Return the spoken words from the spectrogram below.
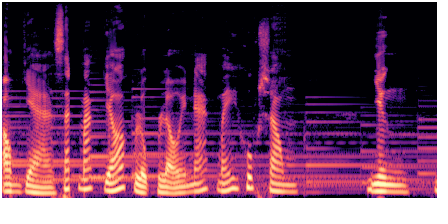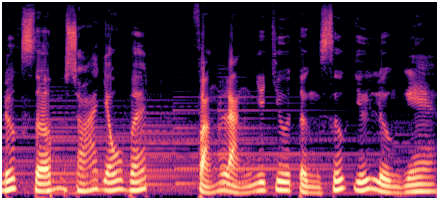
Ông già sách mắt giót lục lội nát mấy khúc sông nhưng nước sớm xóa dấu vết, Phẳng lặng như chưa từng xước dưới lường ghe.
